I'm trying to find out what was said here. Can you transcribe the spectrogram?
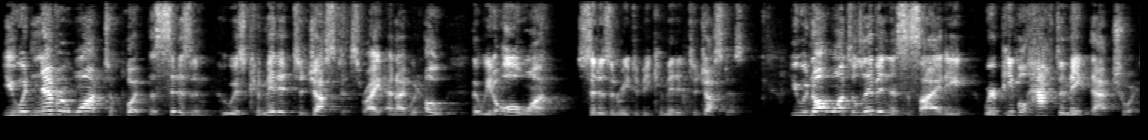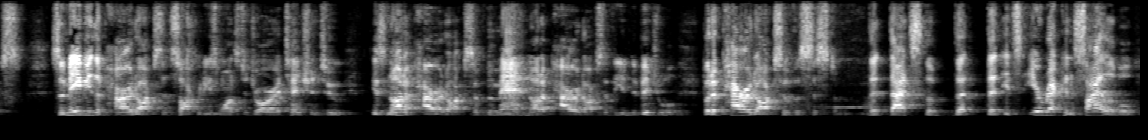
you would never want to put the citizen who is committed to justice, right? And I would hope that we'd all want citizenry to be committed to justice. You would not want to live in a society where people have to make that choice. So maybe the paradox that Socrates wants to draw our attention to is not a paradox of the man, not a paradox of the individual, but a paradox of the system. That that's the that that it's irreconcilable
